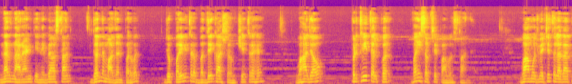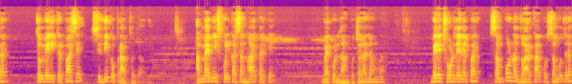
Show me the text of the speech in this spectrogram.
नर नारायण के निवास स्थान, गंधमादन पर्वत, जो पवित्र बद्रिकाश्रम क्षेत्र है वहाँ जाओ, पृथ्वी तल पर वही सबसे पावन स्थान है। वहाँ मुझमें चित्त लगाकर तुम मेरी कृपा से सिद्धि को प्राप्त हो जाओगे। अब मैं भी इस कुल का संहार करके वैकुंठ धाम को चला जाऊँगा। मेरे छोड़ देने पर संपूर्ण द्वारका को समुद्र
